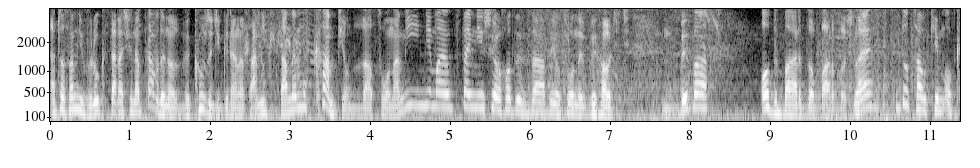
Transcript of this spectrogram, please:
a czasami wróg stara się naprawdę nas wykurzyć granatami, samemu kampiąc za osłonami i nie mając najmniejszej ochoty za tej osłony wychodzić. Bywa od bardzo, bardzo źle do całkiem ok.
